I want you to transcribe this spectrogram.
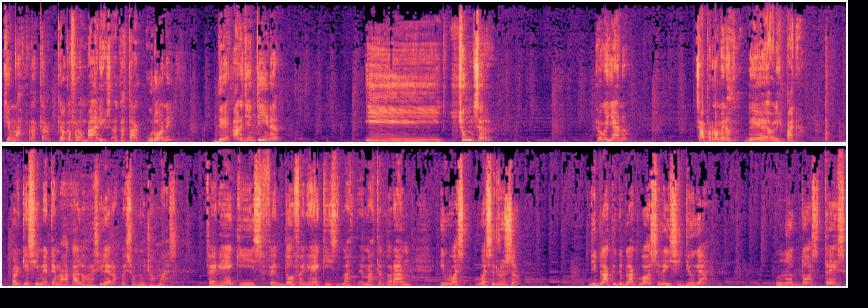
¿Quién más por acá? Creo que fueron varios. Acá está Curone de Argentina. Y Chunzer. Creo que ya, ¿no? O sea, por lo menos de habla hispana. Porque si metemos acá a los brasileros, pues son muchos más. FNX, 2 FNX, Master Doran y West, Russo. The Black, The Black Boss, Lazy Yuga. 1, 2, 3,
